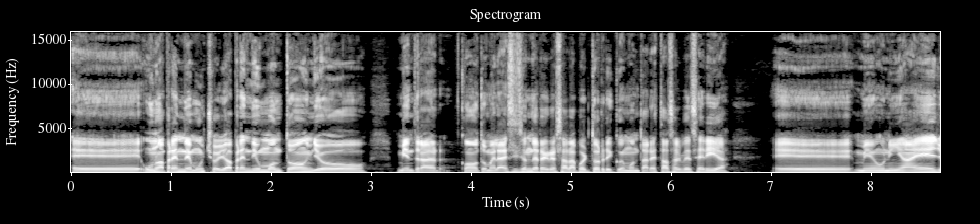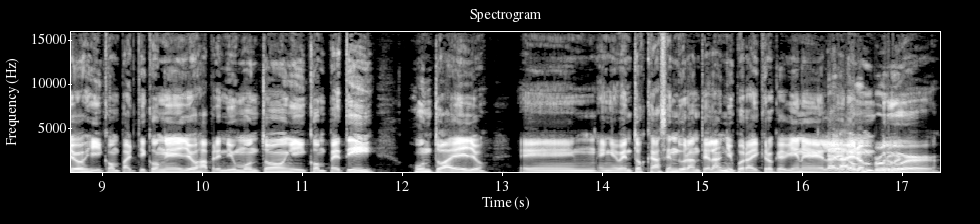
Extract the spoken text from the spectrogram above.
Eh, uno aprende mucho. Yo aprendí un montón. Yo, mientras, cuando tomé la decisión de regresar a Puerto Rico y montar esta cervecería, eh, me uní a ellos y compartí con ellos, aprendí un montón y competí junto a ellos en, en eventos que hacen durante el año. Y por ahí creo que viene el, El Iron, Iron Brewer. Brewer.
